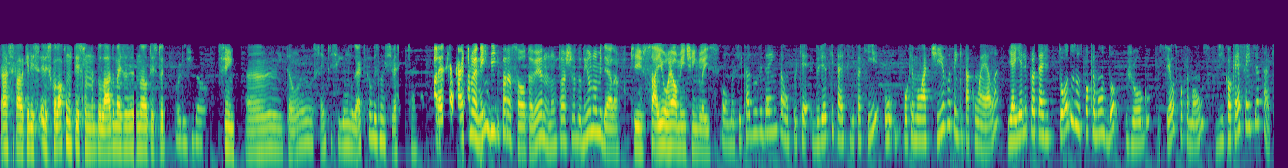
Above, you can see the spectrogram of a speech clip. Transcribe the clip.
Ah, você fala que eles, eles colocam um texto do lado, mas às vezes não é o texto original. Sim. Ah, então eu sempre segui um lugar que talvez não estivesse certo parece que a carta não é nem Big Parasol, tá vendo? Não tô achando nem o nome dela, que saiu realmente em inglês. Bom, mas fica a dúvida aí então, porque do jeito que tá escrito aqui, o Pokémon ativo tem que estar tá com ela, e aí ele protege todos os Pokémons do jogo, os seus Pokémons, de qualquer efeito de ataque.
